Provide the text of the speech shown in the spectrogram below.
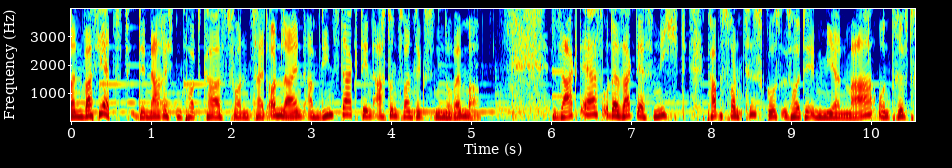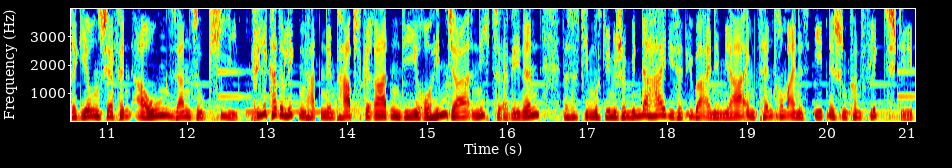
hören Was jetzt? Den Nachrichtenpodcast von Zeit Online am Dienstag, den 28. November. Sagt er es oder sagt er es nicht? Papst Franziskus ist heute in Myanmar und trifft Regierungschefin Aung San Suu Kyi. Viele Katholiken hatten dem Papst geraten, die Rohingya nicht zu erwähnen. Das ist die muslimische Minderheit, die seit über einem Jahr im Zentrum eines ethnischen Konflikts steht.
